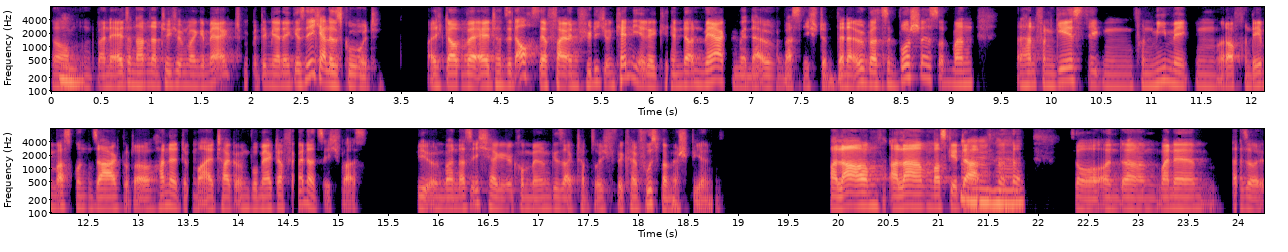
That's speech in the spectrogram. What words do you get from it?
So, mhm. Und meine Eltern haben natürlich irgendwann gemerkt, mit dem Janik ist nicht alles gut. Weil ich glaube, Eltern sind auch sehr feinfühlig und kennen ihre Kinder und merken, wenn da irgendwas nicht stimmt. Wenn da irgendwas im Busch ist und man anhand von Gestiken, von Mimiken oder auch von dem, was man sagt oder handelt im Alltag irgendwo merkt, da verändert sich was. Wie irgendwann, dass ich hergekommen bin und gesagt habe, so, ich will kein Fußball mehr spielen. Alarm, Alarm, was geht da? Mhm. so, und ähm, meine, also,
